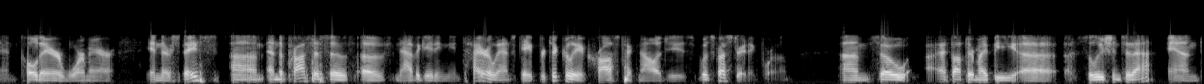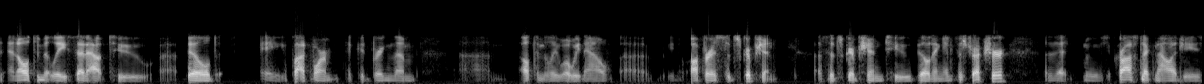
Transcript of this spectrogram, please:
and cold air, warm air, in their space. Um, and the process of, of navigating the entire landscape, particularly across technologies, was frustrating for them. Um, so I thought there might be a, a, solution to that, and and ultimately set out to uh, build a platform that could bring them um, ultimately what we now uh, you know, offer as subscription, a subscription to building infrastructure that moves across technologies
